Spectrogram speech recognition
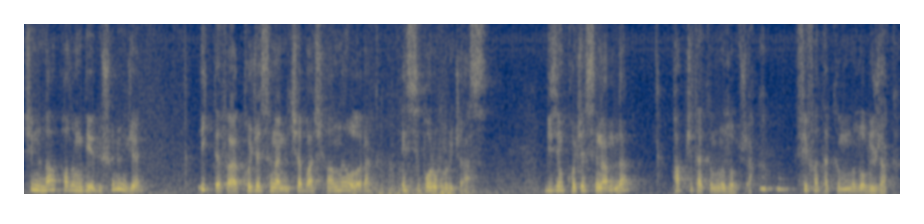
Şimdi ne yapalım diye düşününce ilk defa Koca Sinan İlçe Başkanlığı olarak Espor'u kuracağız. Bizim Koca Sinan'da PUBG takımımız olacak. FIFA takımımız olacak.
